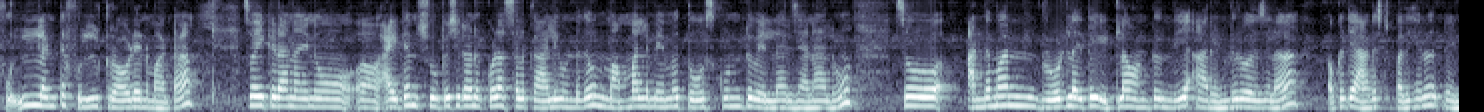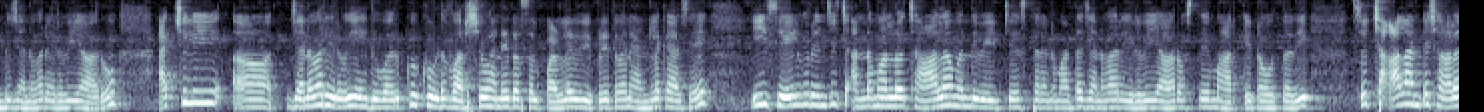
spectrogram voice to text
ఫుల్ అంటే ఫుల్ క్రౌడ్ అనమాట సో ఇక్కడ నేను ఐటమ్స్ చూపించడానికి కూడా అసలు ఖాళీ ఉండదు. మమ్మల్ని మేము తోసుకుంటూ వెళ్ళారు జనాలు. సో అండమాన్ రోడ్లు అయితే ఇట్లా ఉంటుంది. ఆ రెండు రోజుల ఒకటి ఆగస్టు పదిహేను రెండు జనవరి ఇరవై ఆరు. యాక్చువల్లీ జనవరి ఇరవై ఐదు వరకు కూడా వర్షం అనేది అసలు పడలేదు విపరీతమైన ఎండల కాసే. ఈ సేల్ గురించి అండమాన్లో చాలామంది వెయిట్ చేస్తారనమాట జనవరి ఇరవై ఆరు వస్తే మార్కెట్ అవుతుంది. సో చాలా అంటే చాలా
